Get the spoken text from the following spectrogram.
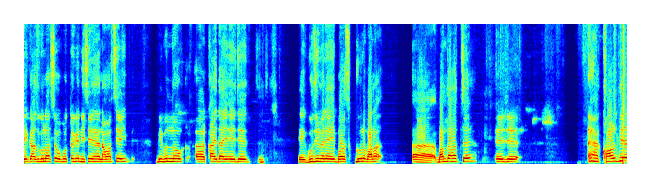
এই গাছগুলো আছে উপর থেকে নিচে নামাচ্ছি এই বিভিন্ন কায়দায় এই যে এই গুজি মেরে এই বরফগুলো বানা আহ, বান্ধা হচ্ছে। এই যে খড় দিয়ে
